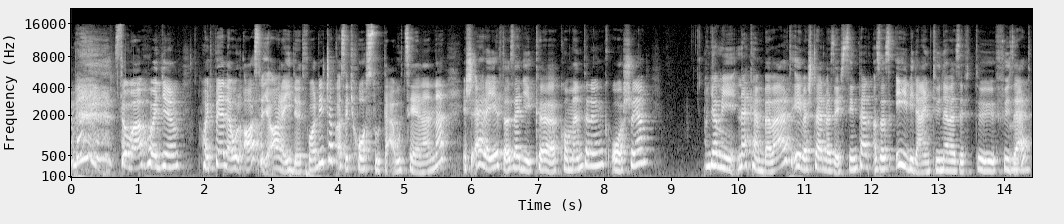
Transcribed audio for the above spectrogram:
szóval, hogy hogy például az, hogy arra időt fordítsak, az egy hosszú távú cél lenne, és erre írta az egyik kommentelőnk, Orsolya, hogy ami nekem bevált éves tervezés szinten, az az éviránytű nevezetű füzet,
